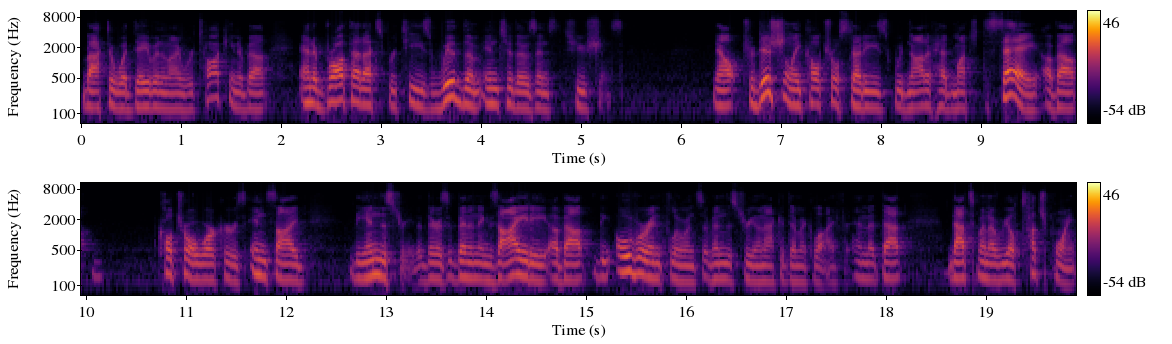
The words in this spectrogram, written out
back to what David and I were talking about, and it brought that expertise with them into those institutions. Now, traditionally, cultural studies would not have had much to say about cultural workers inside the industry, that there's been an anxiety about the over influence of industry on academic life, and that, that that's been a real touch point.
